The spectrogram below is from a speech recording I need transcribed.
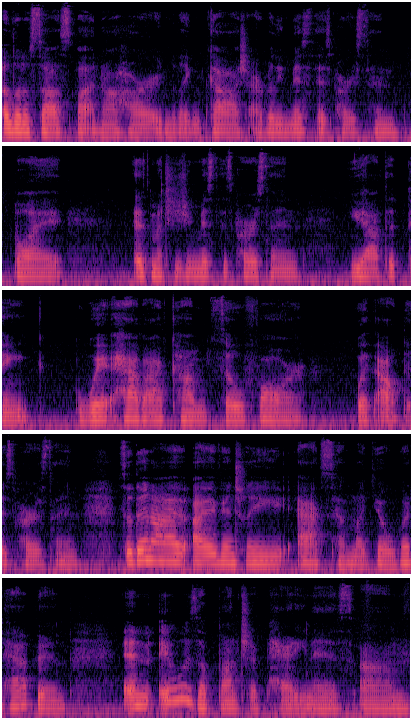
a little soft spot in our heart and be like, gosh, I really miss this person. But as much as you miss this person, you have to think, where have I come so far without this person? So then I, I eventually asked him, like, yo, what happened? And it was a bunch of pettiness. Um,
